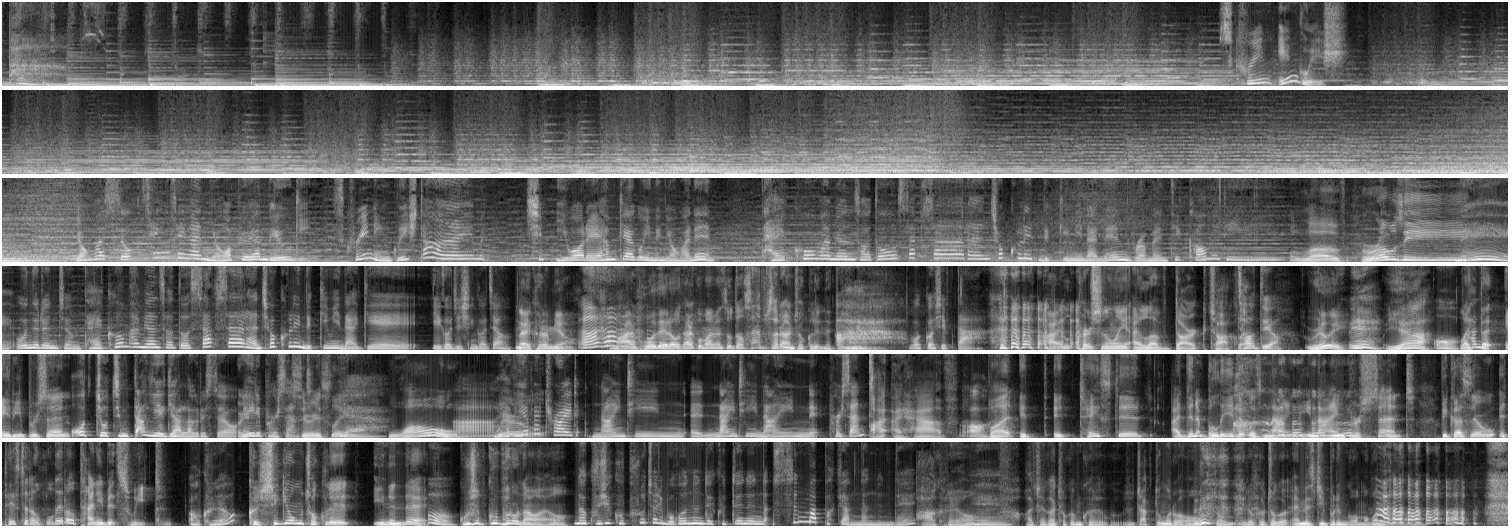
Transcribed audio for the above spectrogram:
English. 영화 속 생생한 영어 표현 배우기 Screen English Time. 12월에 함께하고 있는 영화는 달콤하면서도 쌉쌀한 초콜릿 느낌이 나는 로맨틱 코미디. Love Rosie. 네, 오늘은 좀 달콤하면서도 쌉쌀한 초콜릿 느낌이 나게 읽어주신 거죠? 네, 그럼요. 말 그대로 달콤하면서도 쌉쌀한 초콜릿 느낌. 아, 먹고 싶다. I personally I love dark chocolate. 저도요. Really? 예. Yeah. 어, like 한- the 80%. 어, 저 지금 딱 얘기하려고 그랬어요. Are you- 80%. Seriously? Yeah. Whoa. Uh, We're- have you ever tried 19, uh, 99%? I, I have, Oh, but it it tasted. I didn't believe it was ninety nine percent because there it tasted a little tiny bit sweet. 어, 그래요? 그 식용 초콜릿 있는데 어. 99% 나와요. 나 99%짜리 먹었는데 그때는 쓴맛밖에 안 났는데. 아 그래요? 예. 아 제가 조금 그 짝퉁으로 좀 이렇게 저거 MSG 뿌린 거 먹었는데.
